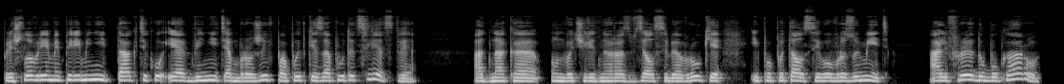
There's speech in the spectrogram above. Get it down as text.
Пришло время переменить тактику и обвинить Амброжи в попытке запутать следствие. Однако он в очередной раз взял себя в руки и попытался его вразумить. «Альфреду Букару?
